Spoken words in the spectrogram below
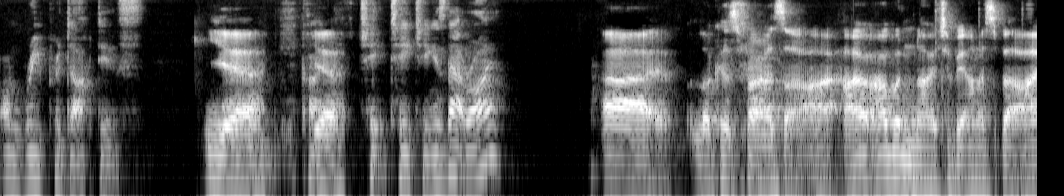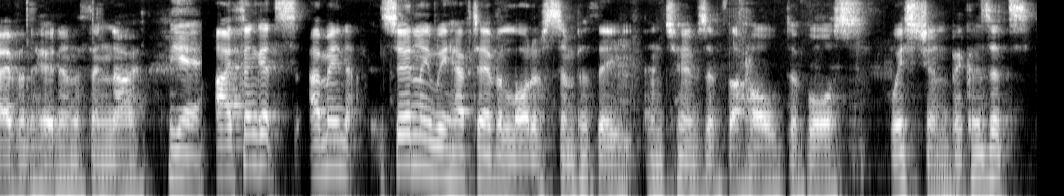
on reproductive yeah um, kind yeah. of teaching. Is that right? Uh, look, as far as I, I, I, wouldn't know to be honest, but I haven't heard anything. No. Yeah. I think it's. I mean, certainly we have to have a lot of sympathy in terms of the whole divorce question because it's.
